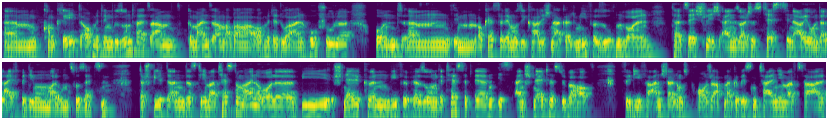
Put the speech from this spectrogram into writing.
ähm, konkret auch mit dem Gesundheitsamt gemeinsam, aber auch mit der dualen Hochschule und ähm, dem Orchester der Musikalischen Akademie versuchen wollen, tatsächlich ein solches Testszenario unter Live-Bedingungen mal umzusetzen. Da spielt dann das Thema Testung eine Rolle. Wie schnell können wie viele Personen getestet werden? Ist ein Schnelltest überhaupt für die Veranstaltungsbranche ab einer gewissen Teilnehmerzahl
